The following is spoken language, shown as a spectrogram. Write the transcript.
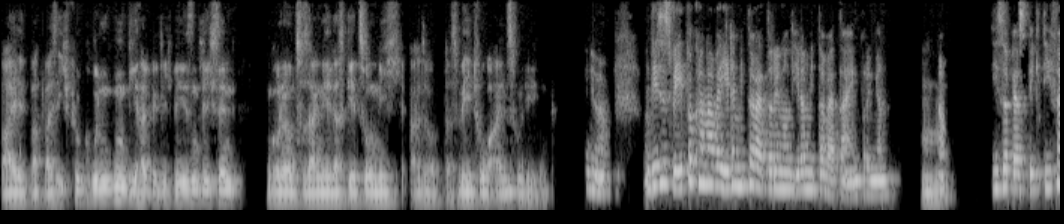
bei, was weiß ich, für Gründen, die halt wirklich wesentlich sind, im Grunde genommen zu sagen, nee, das geht so nicht, also das Veto einzulegen. Genau. Und dieses Veto kann aber jede Mitarbeiterin und jeder Mitarbeiter einbringen. Mhm. Dieser Perspektive.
